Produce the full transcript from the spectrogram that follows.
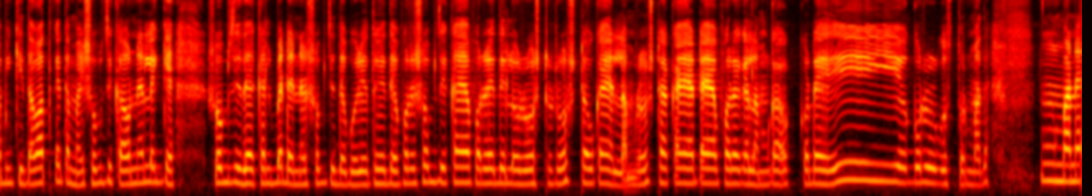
আমি কি দাওয়াত খাইতাম? এই সবজি কাউনে লাগে সবজি দেখাল বেডানে সবজি দে বইরে তো পরে সবজি খায়া পরে দিল রোস্ট, রোস্টটাও খাইলাম রোস্টটা খায়া টায়া পরে গেলাম করে এই গরুর গোস্তর মাঝে। মানে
